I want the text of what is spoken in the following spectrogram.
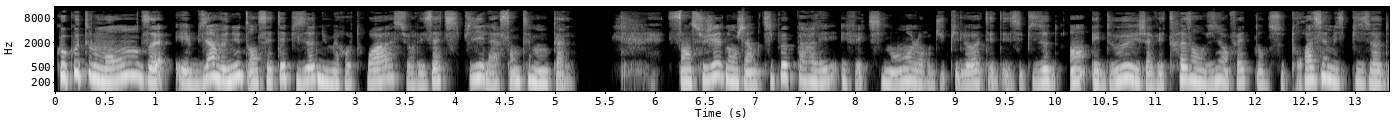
Coucou tout le monde et bienvenue dans cet épisode numéro 3 sur les atypies et la santé mentale. C'est un sujet dont j'ai un petit peu parlé effectivement lors du pilote et des épisodes 1 et 2 et j'avais très envie en fait dans ce troisième épisode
